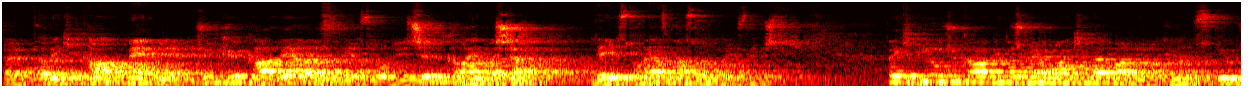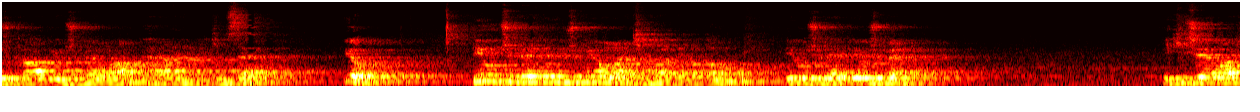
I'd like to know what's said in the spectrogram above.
Evet tabii ki K, M, L. Çünkü K, L arası diye sorduğu için K'yı başa, L'yi sona yazmak zorundayız demiştik. Peki bir ucu K, bir ucu M olan kimler var diye bakıyoruz. Bir ucu K, bir ucu M olan herhangi bir kimse yok. Bir ucu L, bir ucu M olan kim var diye bakalım. Bir ucu L, bir ucu M. 2C var,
